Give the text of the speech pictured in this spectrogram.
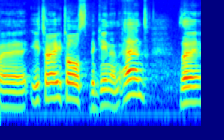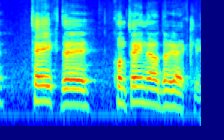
uh, iterators, begin and end, they take the container directly.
